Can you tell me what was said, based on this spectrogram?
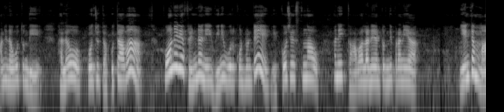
అని నవ్వుతుంది. హలో కొంచెం తగ్గుతావా? పోనీనే ఫ్రెండ్ అని విని ఊరుకుంటుంటే ఎక్కువ చేస్తున్నావు అని కావాలని అంటుంది ప్రణయ. ఏంటమ్మా?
